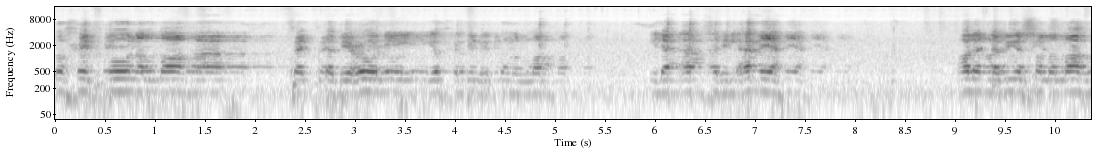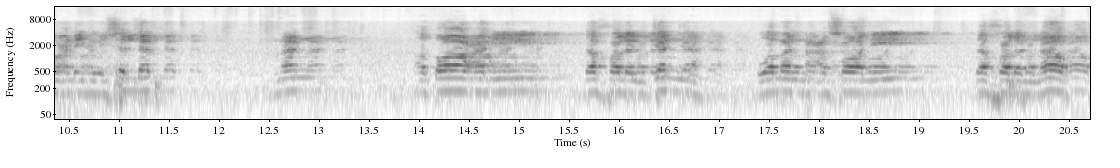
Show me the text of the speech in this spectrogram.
تحبون الله فاتبعوني يحببكم الله إلى آخر الآية قال النبي صلى الله عليه وسلم من أطاعني دخل الجنة ومن عصاني دخل النار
